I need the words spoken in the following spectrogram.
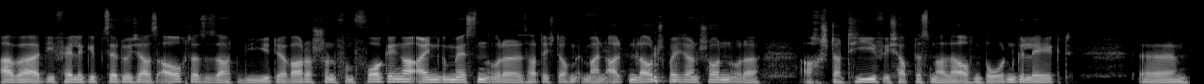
Aber die Fälle gibt es ja durchaus auch, dass er sagt, wie, der war doch schon vom Vorgänger eingemessen oder das hatte ich doch mit meinen alten Lautsprechern schon oder ach, Stativ, ich habe das mal da auf den Boden gelegt. Ähm,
